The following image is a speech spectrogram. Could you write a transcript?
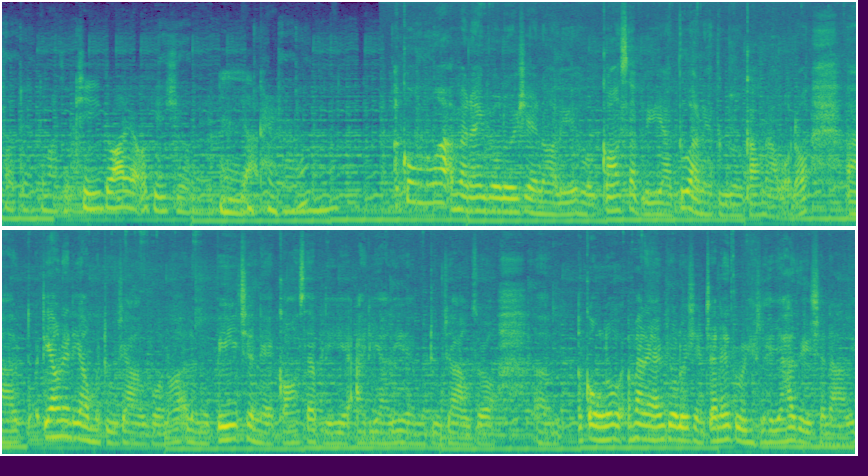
ဟုတ်တယ်ဒီမှာဆိုခီးသွားတဲ့ occasion လေးပြထားတာနော် အ ကုန်လုံးကအမှန်တိုင်းပြောလို့ရှိရင်တော့လေဟို concept လေးကသူ့အနေနဲ့သူတော့ကောင်းတာပေါ့နော်အာတယောက်နဲ့တယောက်မတူကြဘူးပေါ့နော်အဲ့လိုမျိုးပေးချင်တဲ့ concept လေးရဲ့ idea လေးတွေမတူကြဘူးဆိုတော့အမ်အကုန်လုံးအမှန်တိုင်းပြောလို့ရှိရင်ကျန်တဲ့သူတွေလည်းရစေချင်တာလေ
